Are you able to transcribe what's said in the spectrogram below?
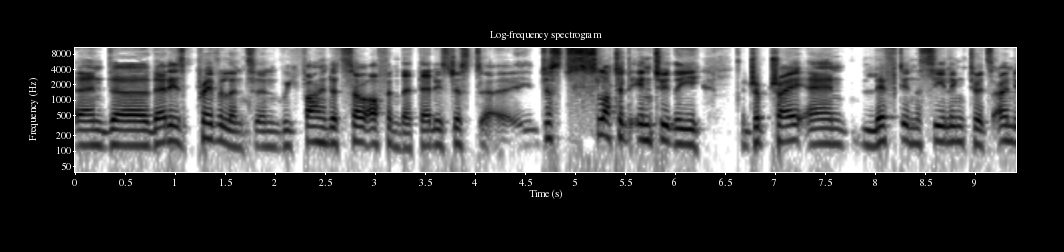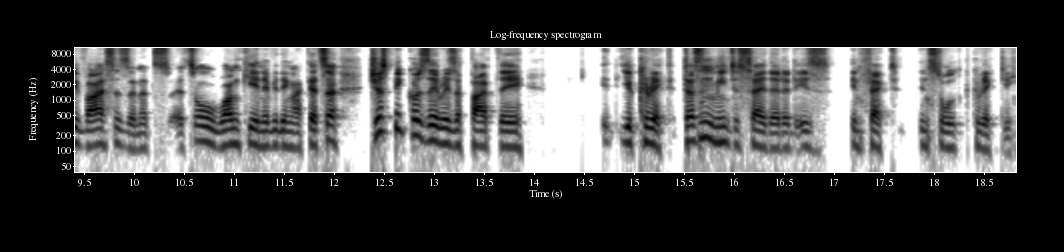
and uh, that is prevalent. And we find it so often that that is just uh, just slotted into the drip tray and left in the ceiling to its own devices, and it's it's all wonky and everything like that. So just because there is a pipe there, it, you're correct. Doesn't mean to say that it is in fact installed correctly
